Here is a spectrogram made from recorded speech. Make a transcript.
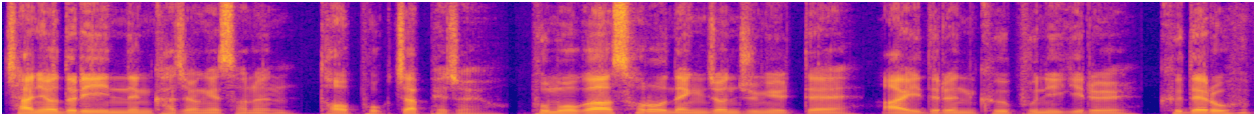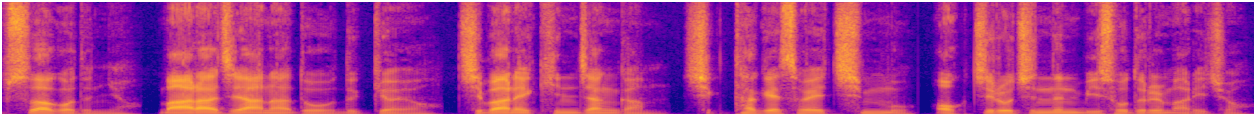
자녀들이 있는 가정에서는 더 복잡해져요. 부모가 서로 냉전 중일 때 아이들은 그 분위기를 그대로 흡수하거든요. 말하지 않아도 느껴요. 집안의 긴장감, 식탁에서의 침묵, 억지로 짓는 미소들을 말이죠.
